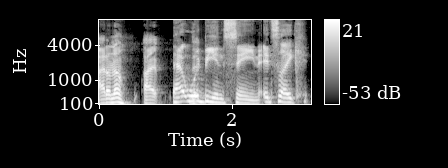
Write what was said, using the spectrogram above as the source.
I don't know. I that would the, be insane. It's like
